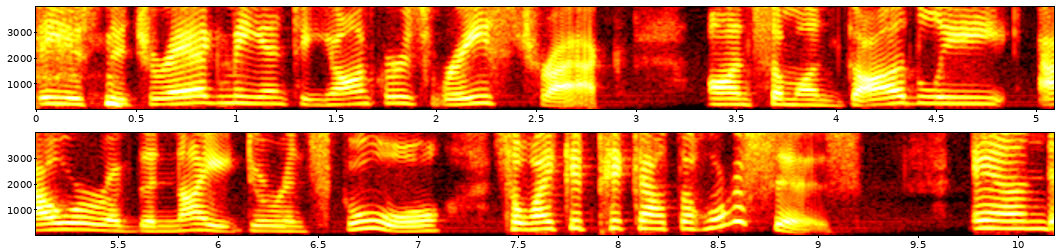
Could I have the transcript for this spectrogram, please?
They used to drag me into Yonkers racetrack on some ungodly hour of the night during school so I could pick out the horses. And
